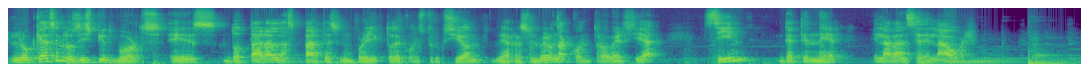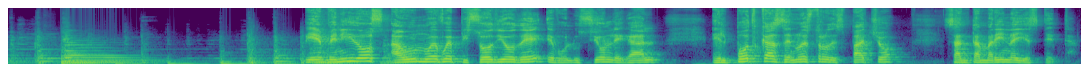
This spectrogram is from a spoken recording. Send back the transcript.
Lo que hacen los dispute boards es dotar a las partes en un proyecto de construcción de resolver una controversia sin detener el avance de la obra. Bienvenidos a un nuevo episodio de Evolución Legal el podcast de nuestro despacho Santa Marina y Esteta.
